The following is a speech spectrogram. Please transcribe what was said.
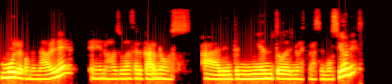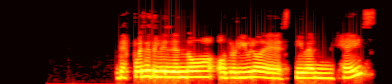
Muy recomendable, eh, nos ayuda a acercarnos al entendimiento de nuestras emociones. Después estoy leyendo otro libro de Stephen Hayes,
